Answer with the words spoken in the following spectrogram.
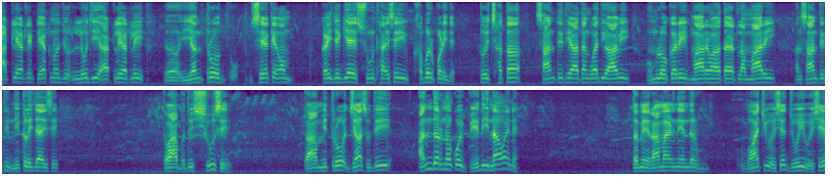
આટલી આટલી ટેકનોલોજી, આટલી આટલી યંત્રો છે કે આમ કઈ જગ્યાએ શું થાય છે એ ખબર પડી જાય. તોય છતાં શાંતિથી આતંકવાદીઓ આવી, હુમલો કરી, મારવા હતા એટલા મારી અને શાંતિથી નીકળી જાય છે. તો આ બધું શું છે? તો આ મિત્રો, જ્યાં સુધી અંદરનો કોઈ ભેદી ના હોય ને તમે રામાયણની અંદર વાંચ્યું હશે, જોયું હશે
